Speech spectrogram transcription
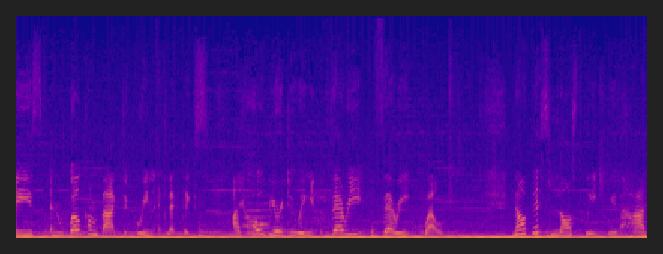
and welcome back to Green Eclectics. I hope you're doing very, very well. Now this last week we've had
